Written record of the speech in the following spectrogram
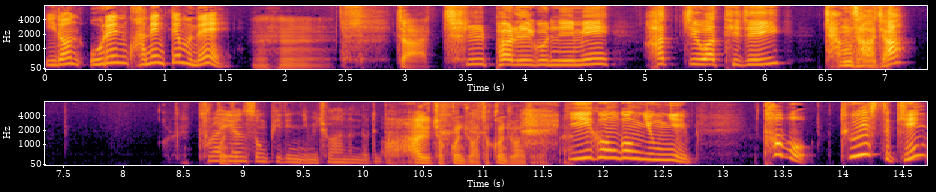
이런 오랜 관행 때문에 음흠. 자, 7819님이 핫지와 TJ 장사하자? 브라이언송 PD님이 좋아하는 노래다. 아, 이 접근 좋아. 접근 좋아 지금. 2006님 터보 트위스트 킨?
